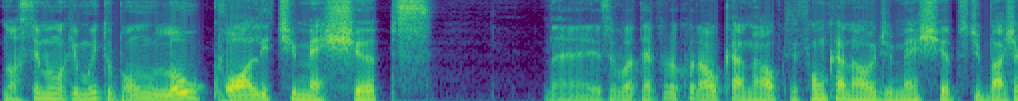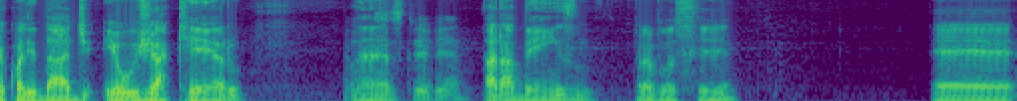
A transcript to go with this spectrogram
Nós temos um aqui muito bom, Low Quality Mashups. Né? Esse eu vou até procurar o canal, porque se for um canal de mashups de baixa qualidade, eu já quero. Eu vou Né? se inscrever. Parabéns pra você. É,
